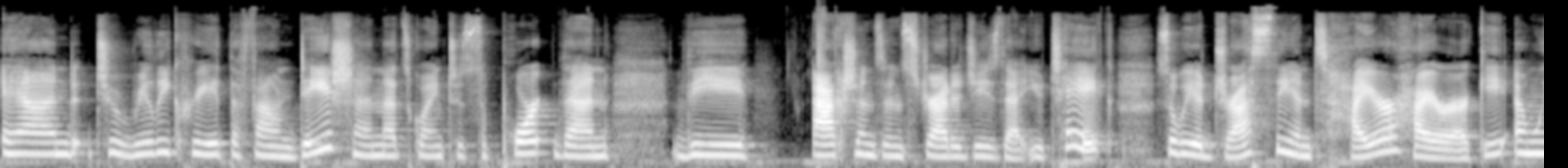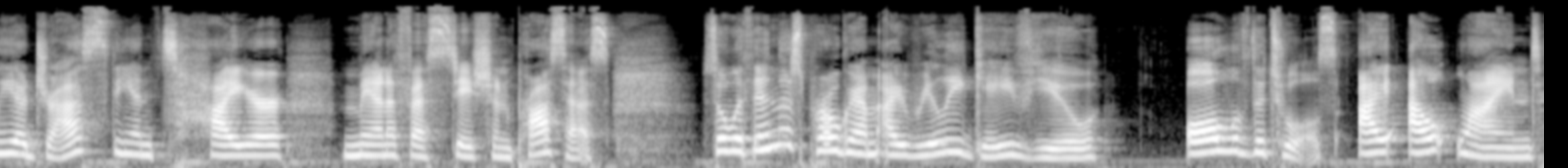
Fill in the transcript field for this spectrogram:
and to really create the foundation that's going to support then the actions and strategies that you take. So we address the entire hierarchy and we address the entire manifestation process. So within this program, I really gave you all of the tools. I outlined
